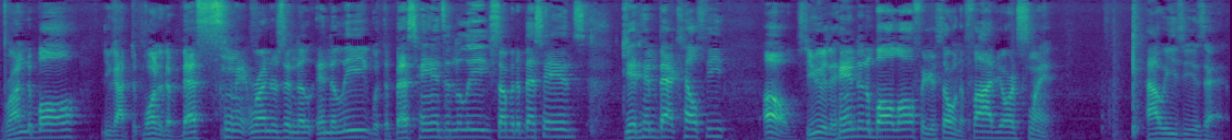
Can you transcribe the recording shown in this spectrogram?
Run the ball, you got one of the best slant runners in the in the league with the best hands in the league, some of the best hands. Get him back healthy. Oh, so you're either handing the ball off or you're throwing a five yard slant. How easy is that?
